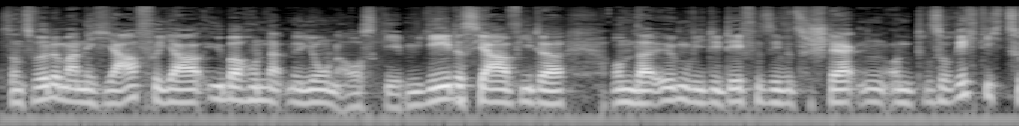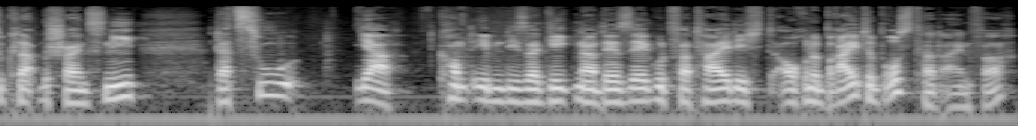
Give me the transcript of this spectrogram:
Sonst würde man nicht Jahr für Jahr über 100 Millionen ausgeben. Jedes Jahr wieder, um da irgendwie die Defensive zu stärken und so richtig zu klappen scheint's nie. Dazu, ja, kommt eben dieser Gegner, der sehr gut verteidigt, auch eine breite Brust hat einfach.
